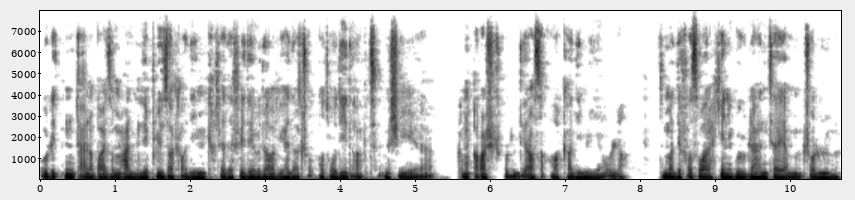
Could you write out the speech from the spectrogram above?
وليت نتعلم exemple مع les plus académiques هذا في Delavier هذاك شغل autodidacte ماشي كنقراش شغل دراسة أكاديمية ولا. تما des fois صوالح كاين يقولوا له نتايا شغل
